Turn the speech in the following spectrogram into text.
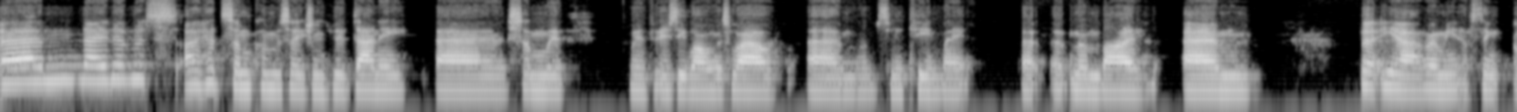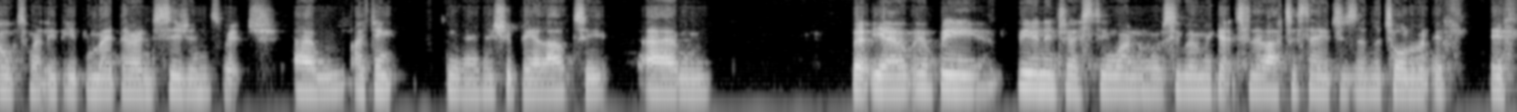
Um, no, there was, I had some conversations with Danni, uh, some with, with Issy Wong as well, um, obviously a teammate at, at Mumbai. Um, but yeah, I mean, I think ultimately people made their own decisions, which um, I think, you know, they should be allowed to. Um, but yeah, it'll be be an interesting one. Obviously, when we get to the latter stages of the tournament, if if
